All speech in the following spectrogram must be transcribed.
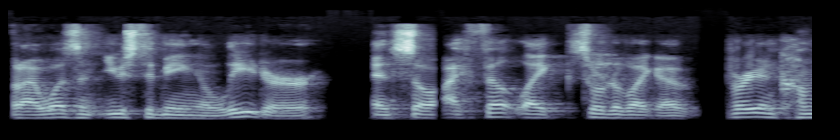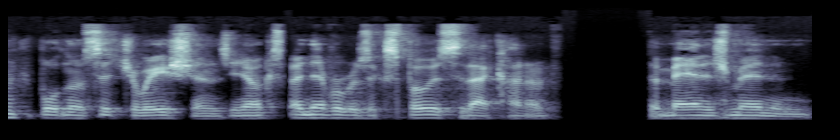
but I wasn't used to being a leader. And so I felt like sort of like a very uncomfortable in those situations, you know, because I never was exposed to that kind of the management and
